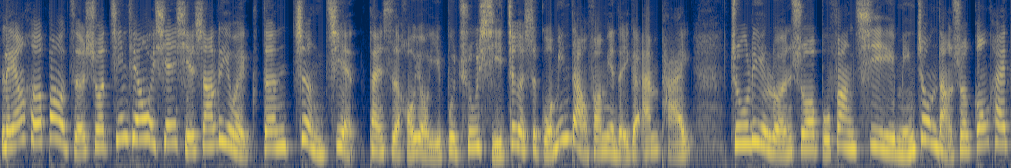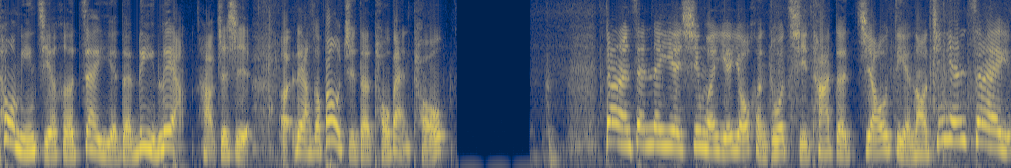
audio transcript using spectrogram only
联合报则说，今天会先协商立委登政见，但是侯友谊不出席，这个是国民党方面的一个安排。朱立伦说不放弃，民众党说公开透明，结合在野的力量。好，这是呃两个报纸的头版头。当然，在内页新闻也有很多其他的焦点哦。今天在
